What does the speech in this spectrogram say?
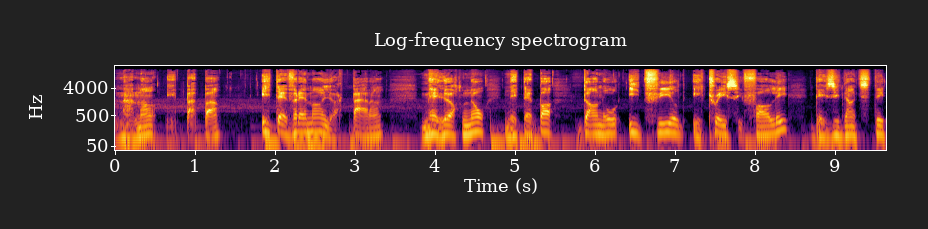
Maman et papa étaient vraiment leurs parents, mais leur nom n'était pas Donald Heatfield et Tracy Foley, des identités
